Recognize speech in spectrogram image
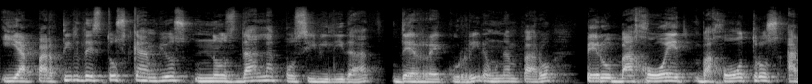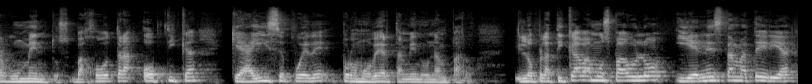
y a partir de estos cambios nos da la posibilidad de recurrir a un amparo, pero bajo, bajo otros argumentos, bajo otra óptica que ahí se puede promover también un amparo. Y lo platicábamos, Paulo, y en esta materia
